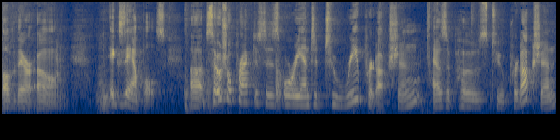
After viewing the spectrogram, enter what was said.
of their own. Examples uh, social practices oriented to reproduction as opposed to production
